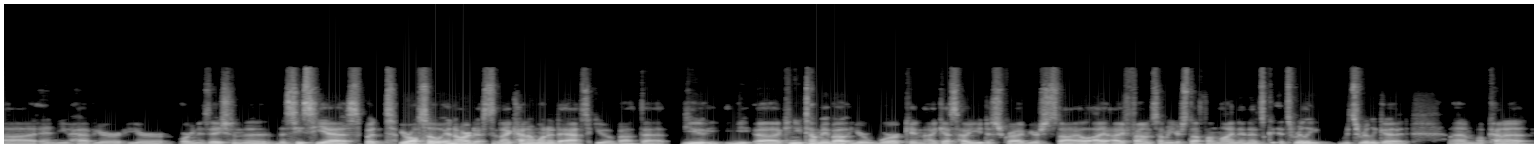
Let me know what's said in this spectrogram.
uh, and you have your your organization, the the CCS, but you're also an artist, and I kind of wanted to ask you about that. You, you uh, can you tell me about your work and I guess how you describe your style? I, I found some of your stuff online, and it's it's really it's really good. Um, I'm kind of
